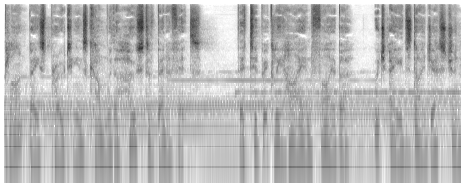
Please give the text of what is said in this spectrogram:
Plant-based proteins come with a host of benefits. They're typically high in fiber, which aids digestion.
